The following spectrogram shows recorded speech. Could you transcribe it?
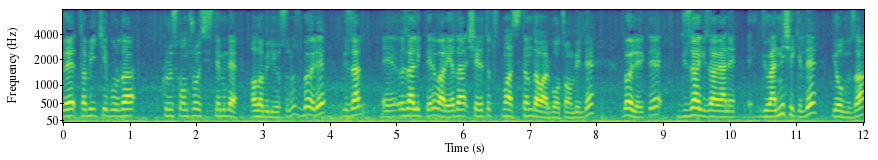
Ve tabii ki burada cruise kontrol sistemi de alabiliyorsunuz. Böyle güzel e, özellikleri var ya da şerite tutma asistanı da var bu otomobilde. Böylelikle güzel güzel yani güvenli şekilde yolunuza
